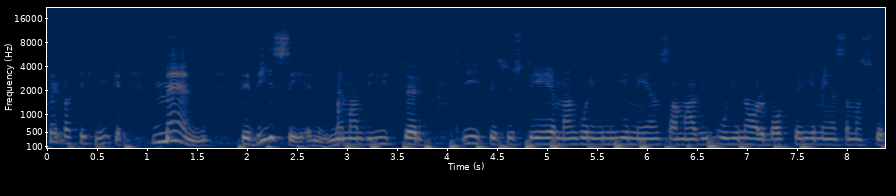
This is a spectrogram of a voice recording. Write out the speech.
själva tekniken. Men det vi ser nu när man byter IT-system, man går in i gemensamma, vi bor ju i Norrbotten, gemensamma system.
